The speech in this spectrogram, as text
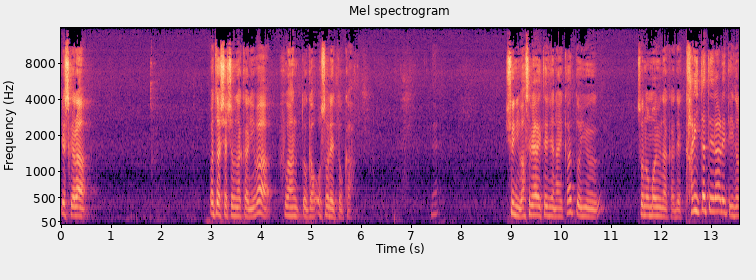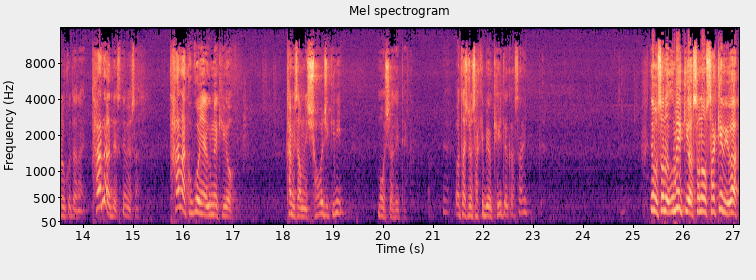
ですから私たちの中には不安とか恐れとか、ね、主に忘れられてるんじゃないかというその思いの中で駆り立てられて祈ることはない。ただですね皆さんただここにあるうめきを神様に正直に申し上げていく。私の叫びを聞いてください。でもそのうめきはその叫びは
